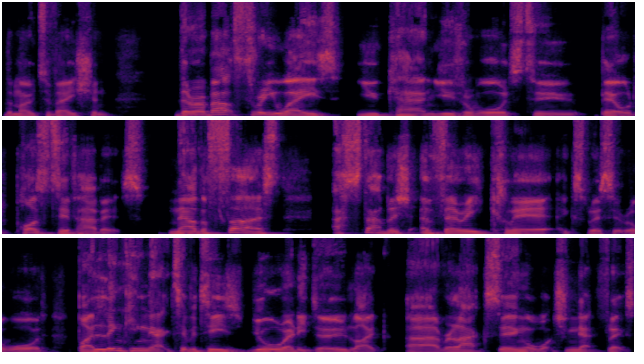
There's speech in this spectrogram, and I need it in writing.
the motivation there are about three ways you can use rewards to build positive habits. Now, the first, establish a very clear, explicit reward by linking the activities you already do, like uh, relaxing or watching Netflix,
